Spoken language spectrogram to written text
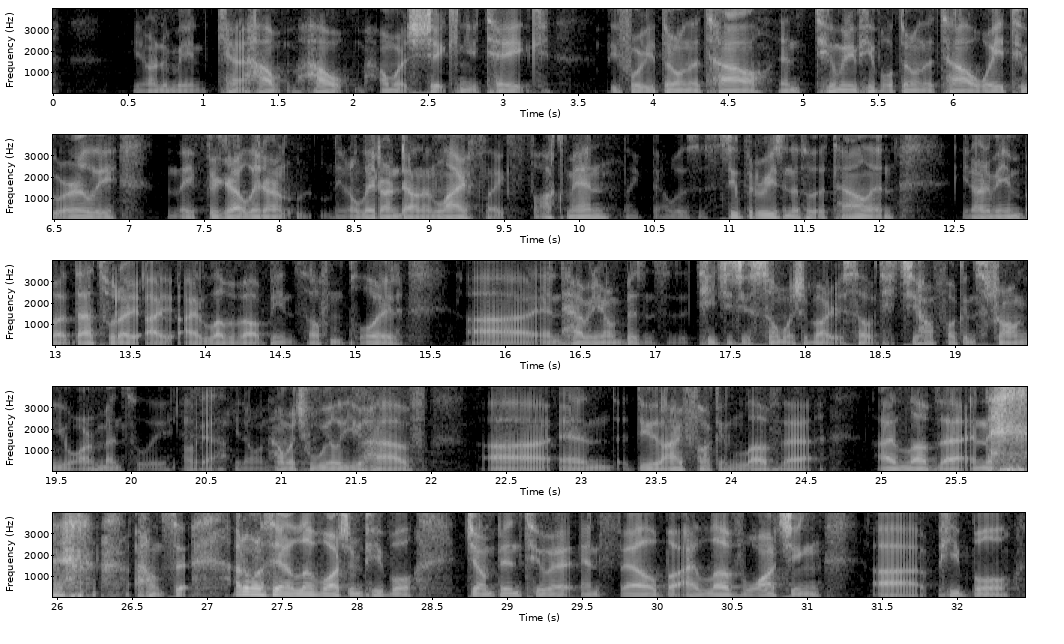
You know what I mean? Can, how how how much shit can you take before you throw in the towel? And too many people throw in the towel way too early, and they figure out later on, you know, later on down in life, like fuck, man, like that was a stupid reason to throw the towel in. You know what I mean? But that's what I I, I love about being self-employed. Uh, and having your own businesses, it teaches you so much about yourself. It teaches you how fucking strong you are mentally Oh, yeah. you know, and how much will you have. Uh, and dude, I fucking love that. I love that. And I don't say, I don't want to say I love watching people jump into it and fail, but I love watching uh, people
